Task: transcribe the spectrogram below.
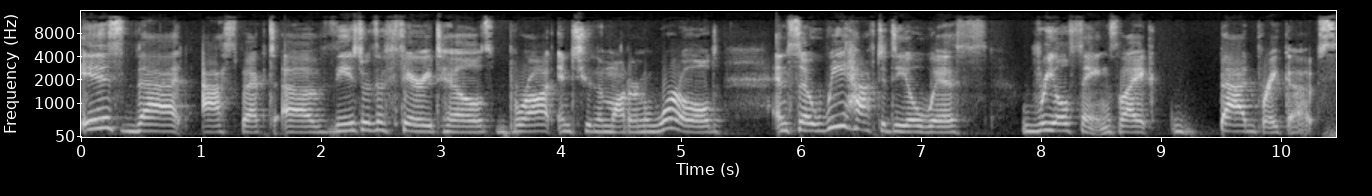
is that aspect of these are the fairy tales brought into the modern world. And so we have to deal with real things like bad breakups.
